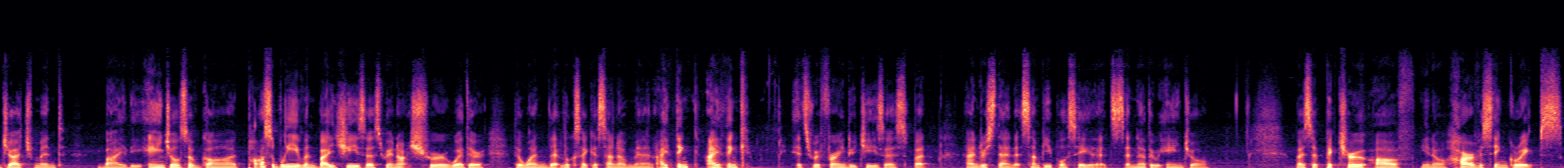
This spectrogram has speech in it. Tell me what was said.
Judgment by the angels of God, possibly even by Jesus. We're not sure whether the one that looks like a son of man. I think I think it's referring to Jesus, but I understand that some people say that it's another angel. But it's a picture of, you know, harvesting grapes.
